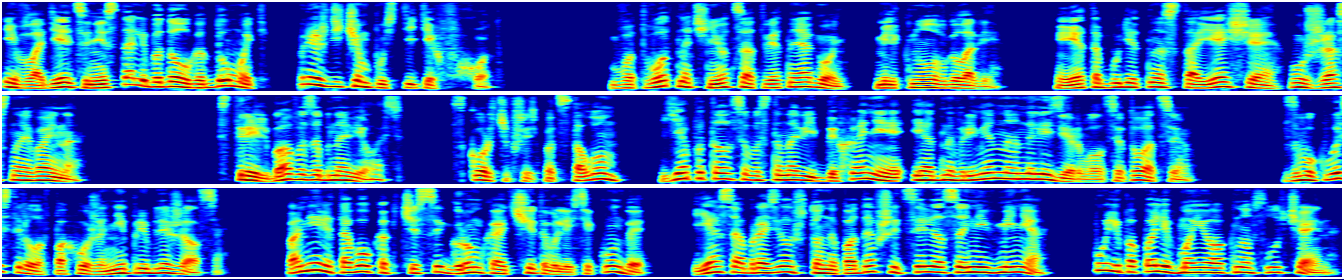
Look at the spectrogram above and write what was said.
И владельцы не стали бы долго думать, прежде чем пустить их в ход. Вот-вот начнется ответный огонь, мелькнуло в голове. И это будет настоящая, ужасная война. Стрельба возобновилась. Скорчившись под столом, я пытался восстановить дыхание и одновременно анализировал ситуацию. Звук выстрелов, похоже, не приближался. По мере того, как часы громко отсчитывали секунды, я сообразил, что нападавший целился не в меня, пули попали в мое окно случайно.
